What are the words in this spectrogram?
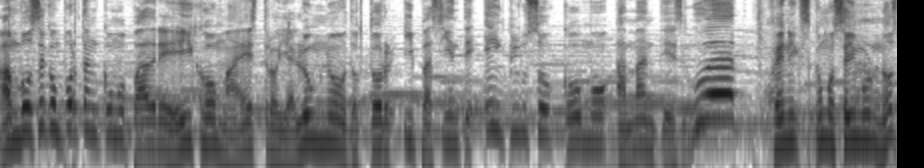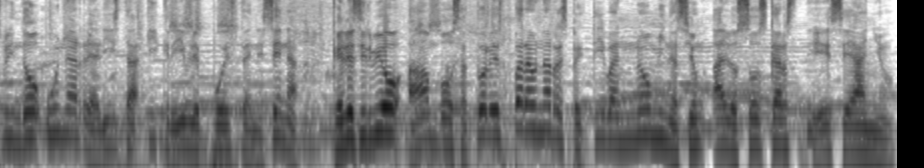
Ambos se comportan como padre e hijo, maestro y alumno, doctor y paciente e incluso como amantes. ¿What? Phoenix como Seymour nos brindó una realista y creíble puesta en escena que le sirvió a ambos actores para una respectiva nominación a los Oscars de ese año.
